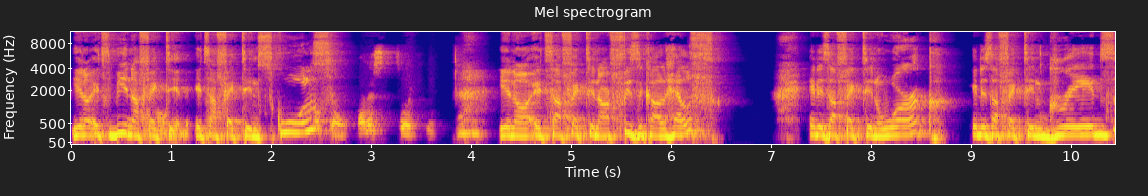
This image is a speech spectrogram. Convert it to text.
You know, it's being affected. It's affecting schools. Okay, that is true. You know, it's affecting our physical health. It is affecting work. It is affecting grades.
